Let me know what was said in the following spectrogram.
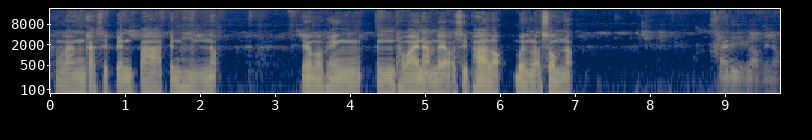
ทางหลังก็สิเป็นป่าเป็นหินเนาะ เดี๋ยวมาเพ่งอันถวายน้ำแล้วสิพาเลาะเบิ่งเลาะส้มเนาะไปดีอีกรอบพี่น้อง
